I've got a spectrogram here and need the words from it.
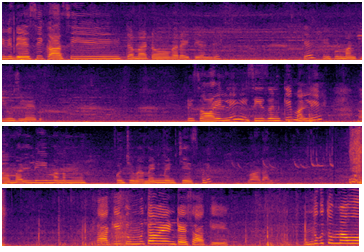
ఇవి దేశీ కాశీ టమాటో వెరైటీ అండి. ఓకే ఇప్పుడు మనకి యూజ్ లేదు. ఈ సాయిల్ని ఈ సీజన్కి మళ్ళీ మళ్ళీ మనం కొంచెం అమెండ్మెంట్ చేసుకుని వాడాలి. సాకి తుమ్ముతావేంటే సాకి? ఎందుకు తుమ్మావు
